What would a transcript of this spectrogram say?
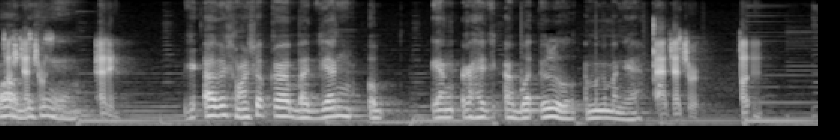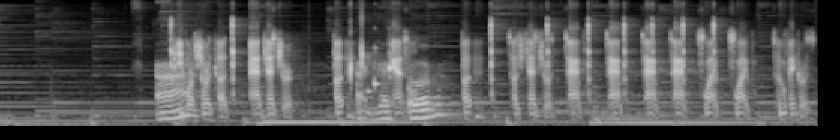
Oh, sini. Heading. Kita harus masuk ke bagian yang terakhir kita buat dulu, teman-teman ya. Add gesture. Button. Ah, Keyboard shortcut. Add gesture. Button. Add gesture. Button. Touch gesture. Tap. Tap. Tap. Tap. Swipe. Swipe. Two fingers.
